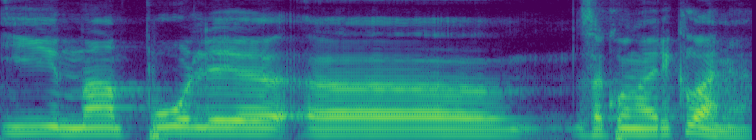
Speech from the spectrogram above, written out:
и на поле э, закона о рекламе.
